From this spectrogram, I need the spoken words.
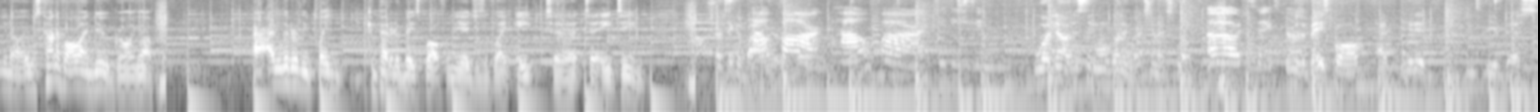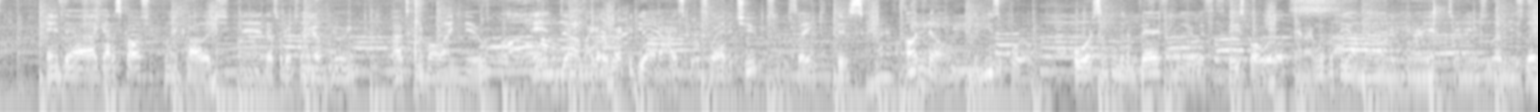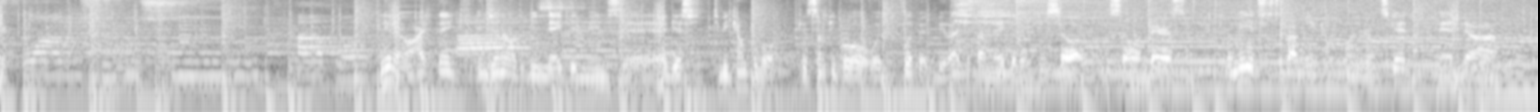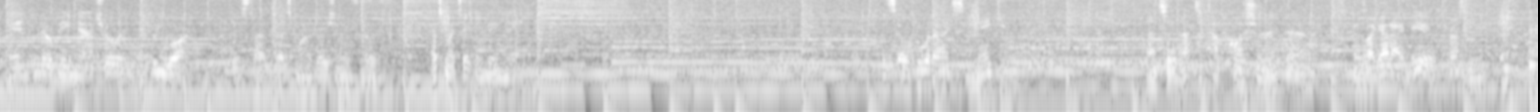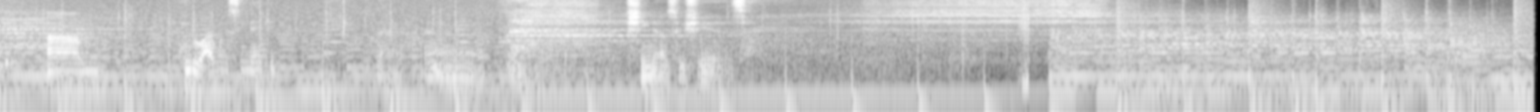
you know, it was kind of all I knew growing up. I, I literally played competitive baseball from the ages of like 8 to, to 18. Should I take a How far? How far do you think you? Well, no, this thing won't go anywhere. It's gonna explode. Oh, it's gonna If it was a baseball, I'd hit it into the abyss. And uh, I got a scholarship to play in college, and that's what I planned on doing. Uh, that's kind of all I knew. And um, I got a record deal out of high school, so I had to choose. It was like this kind of unknown in the music world, or something that I'm very familiar with in the baseball world. And I went with the unknown, and here I am 10 years, 11 years later. You know, I think in general to be naked means, uh, I guess, to be comfortable. Because some people would flip it and be like, if I'm naked, I would be so, I would be so embarrassed. And for me, it's just about being comfortable in your own skin and, uh, and you know, being natural and, and who you are. I guess that, that's my version of, of, that's my take on being naked. So, who would I like to see naked? That's a that's a tough question right there. Because I got ideas, trust me. Um, who do I want to see naked? she knows who she is.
